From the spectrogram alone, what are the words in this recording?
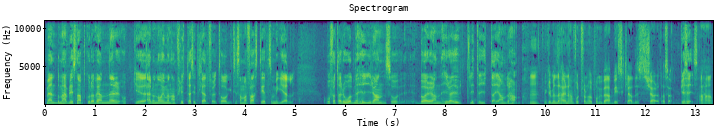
Men de här blir snabbt goda vänner och eh, Adam Neumann han flyttar sitt klädföretag till samma fastighet som Miguel. Och för att ha råd med hyran så börjar han hyra ut lite yta i andra hand. Mm. Okej, men det här är när han fortfarande håller på med bebisklädesköret alltså? Precis. Aha.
